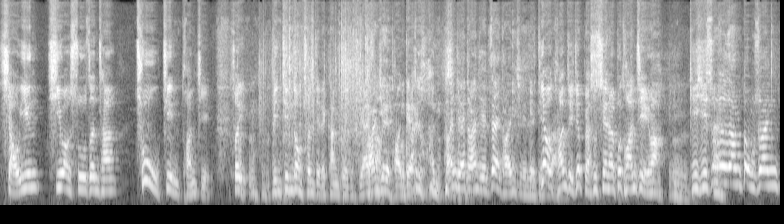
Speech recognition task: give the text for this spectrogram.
小英希望苏贞昌促进团结，所以 民进党纯洁的看规的，团结 团结团结团结再团结的，要团结就表示现在不团结嘛。嗯，其实苏贞昌动选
